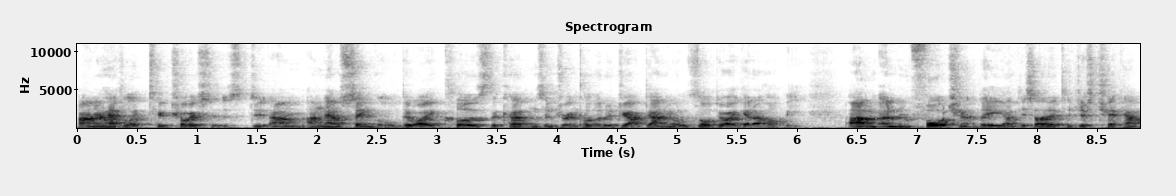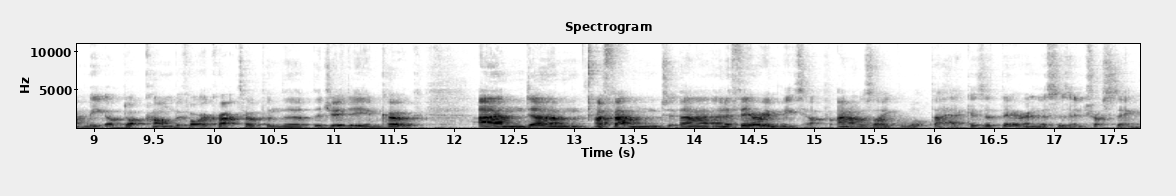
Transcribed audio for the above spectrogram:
and I had like two choices. Do, um, I'm now single. Do I close the curtains and drink a load of Jack Daniels, or do I get a hobby? Um, and unfortunately, I decided to just check out Meetup.com before I cracked open the, the JD and Coke. And um, I found uh, an Ethereum meetup, and I was like, "What the heck is Ethereum? This is interesting."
